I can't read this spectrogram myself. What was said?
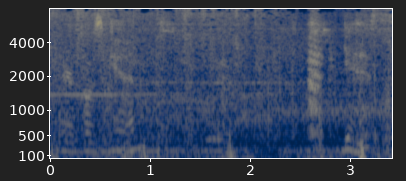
There it goes again. Yes.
